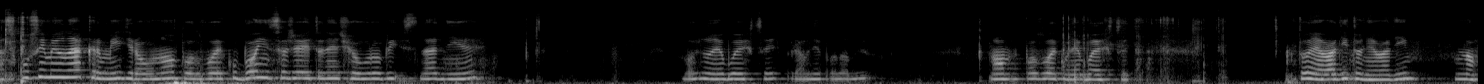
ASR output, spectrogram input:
A skúsim ju nakrmiť rovno po zvleku. Bojím sa, že jej to niečo urobí. Snad nie. Možno nebude chcieť, pravdepodobne. No, po nebude chcieť. To nevadí, to nevadí. No,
